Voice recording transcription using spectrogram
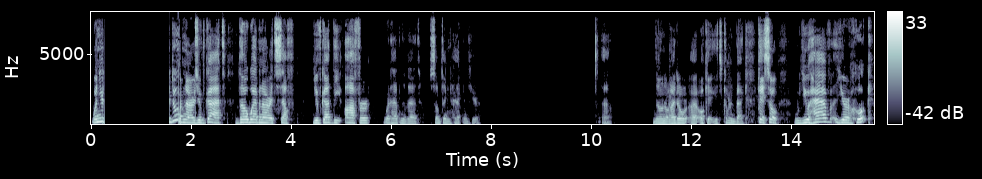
when you're doing webinars you've got the webinar itself. You've got the offer. What happened to that? Something happened here. Uh, no no I don't uh, okay it's coming back. Okay so you have your hook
